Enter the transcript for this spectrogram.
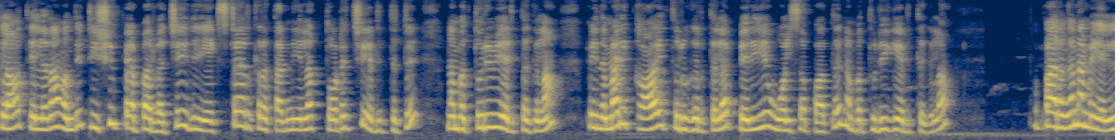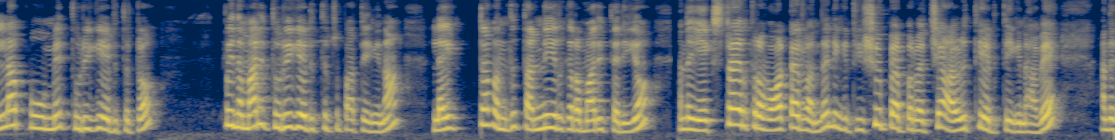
கிளாத் இல்லைனா வந்து டிஷ்யூ பேப்பர் வச்சு இது எக்ஸ்ட்ரா இருக்கிற தண்ணியெல்லாம் தொடச்சி எடுத்துட்டு நம்ம துருவி எடுத்துக்கலாம். இப்போ இந்த மாதிரி காய் துருகிறதுல பெரிய ஹோல்ஸை பார்த்து நம்ம துருகி எடுத்துக்கலாம். இப்போ பாருங்கள் நம்ம எல்லா பூவுமே துருகி எடுத்துட்டோம். இப்போ இந்த மாதிரி துருகி எடுத்துட்டு பார்த்தீங்கன்னா லைட்டாக வந்து தண்ணி இருக்கிற மாதிரி தெரியும். அந்த எக்ஸ்ட்ரா இருக்கிற வாட்டர் வந்து நீங்கள் டிஷ்யூ பேப்பர் வச்சு அழுத்தி எடுத்தீங்கன்னாவே அந்த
